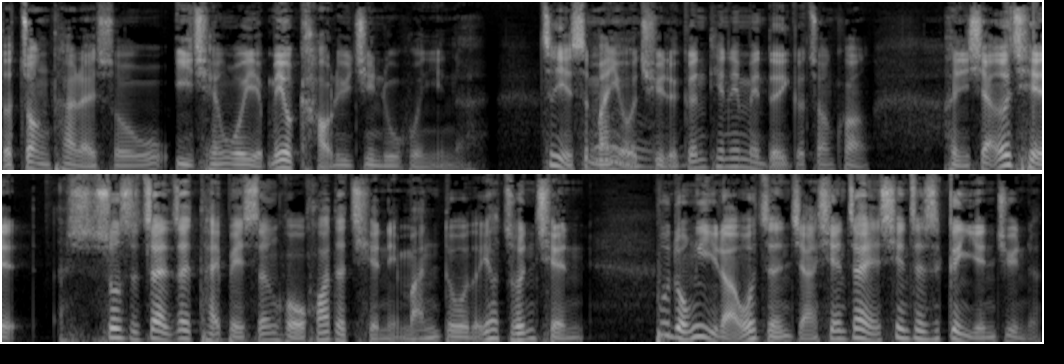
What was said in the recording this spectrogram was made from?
的状态来说，以前我也没有考虑进入婚姻呢。这也是蛮有趣的，跟天天妹的一个状况很像，而且。说实在，在台北生活花的钱也蛮多的，要存钱不容易了。我只能讲，现在现在是更严峻了，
